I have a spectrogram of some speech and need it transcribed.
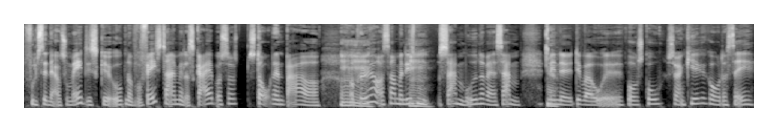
fuldstændig automatisk øh, åbner for FaceTime eller Skype, og så står den bare og, mm. og kører, og så er man ligesom mm. sammen, uden at være sammen. Men ja. øh, det var jo øh, vores gode Søren Kirkegaard, der sagde,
